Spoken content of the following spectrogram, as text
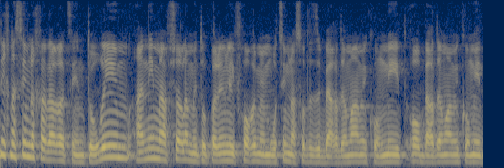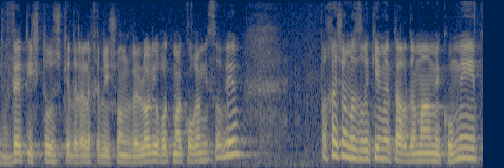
נכנסים לחדר הצנתורים, אני מאפשר למטופלים לבחור אם הם רוצים לעשות את זה בהרדמה מקומית או בהרדמה מקומית וטשטוש כדי ללכת לישון ולא לראות מה קורה מסביב. אחרי שמזריקים את ההרדמה המקומית,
